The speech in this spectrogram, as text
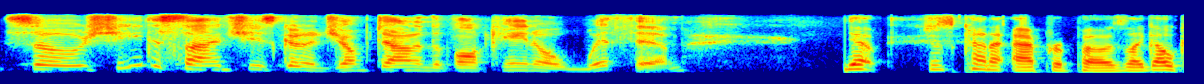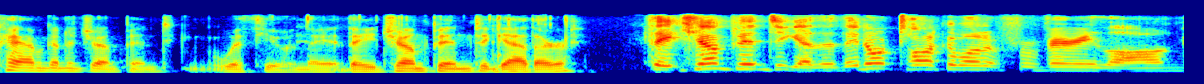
So she decides she's going to jump down in the volcano with him. Yep, just kind of apropos, like, okay, I'm gonna jump in t- with you, and they they jump in together. They jump in together. They don't talk about it for very long.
